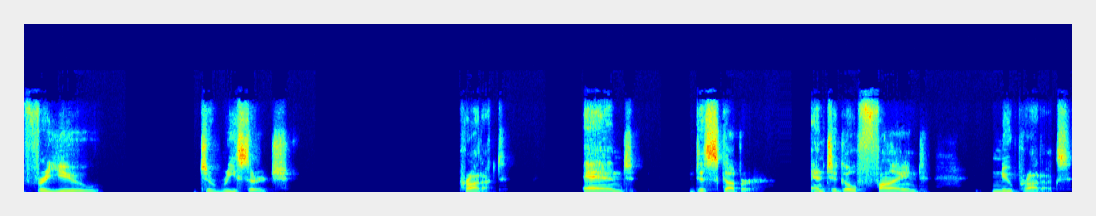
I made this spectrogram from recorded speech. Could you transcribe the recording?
for you to research product and discover and to go find new products.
